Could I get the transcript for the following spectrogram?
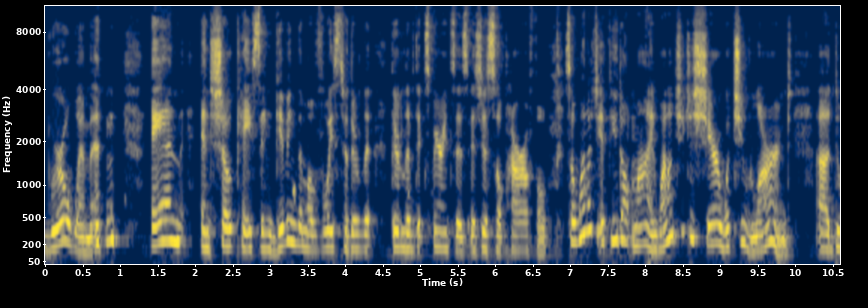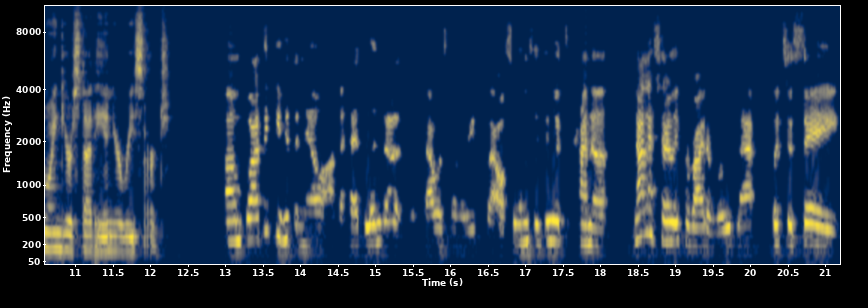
real women and and showcasing giving them a voice to their li- their lived experiences is just so powerful. So why don't you, if you don't mind, why don't you just share what you learned uh, doing your study and your research? Um, well, I think you hit the nail on the head, Linda. That was one of the reasons I also wanted to do it to kind of not necessarily provide a roadmap, but to say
